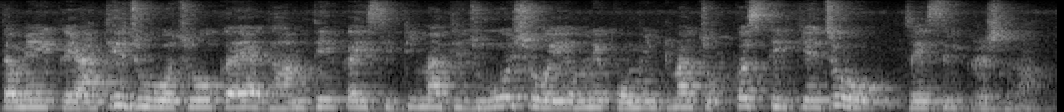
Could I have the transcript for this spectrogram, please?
તમે ક્યાંથી જુઓ છો, કયા ગામથી, કઈ સિટીમાંથી જુઓ છો, એ અમને કોમેન્ટમાં ચોક્કસથી કહેજો. જય શ્રી કૃષ્ણ.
